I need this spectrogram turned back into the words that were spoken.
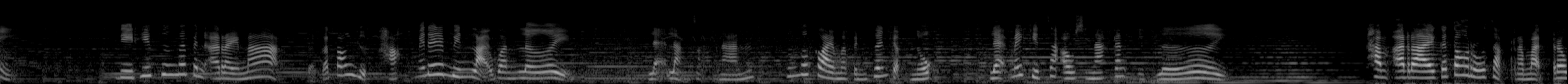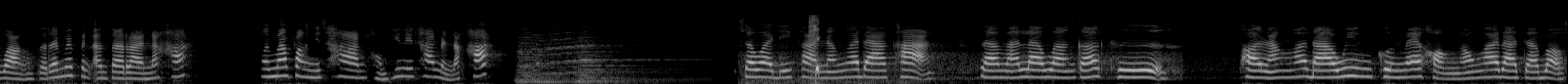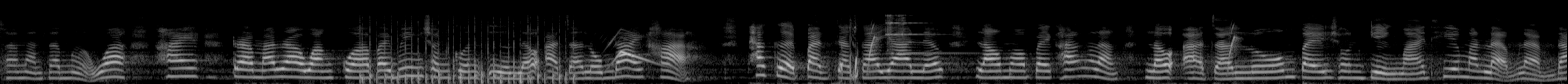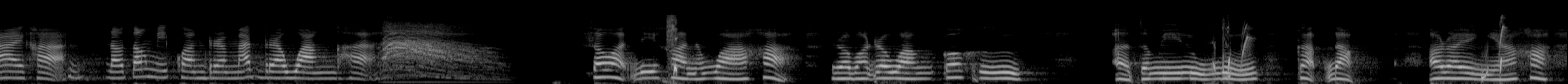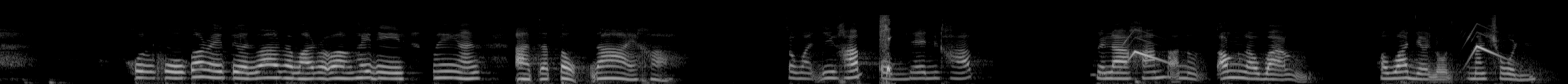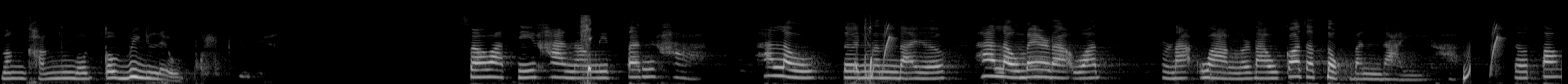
ดีที่พึ่งไม่เป็นอะไรมาก แต่ก็ต้องหยุดพักไม่ได้บินหลายวันเลย และหลังจากนั้นพึ่งก็กลายมาเป็นเพื่อนกับนก และไม่คิดจะเอาชนะกันอีกเลยทำอะไรก็ต้องรู้จักระมัดระวังจะได้ไม่เป็นอันตรายนะคะไว้มาฟังนิทานของพี่นิทานหน่อยนะคะ สวัสดีค่ะน้องวดาค่ะระมัดระวังก็คือ พอน้องวดาวิ่งคุณแม่ของน้องวดาจะบอกสม่ำเสมอว่า ให้ระมัดระวังกลัวไปวิ่งชนคนอื่นแล้วอาจจะล้มได้ค่ะ ถ้าเกิดปั่นจักรยานแล้ว เรามองไปข้างหลัง เราอาจจะล้มไปชนกิ่งไม้ที่มันแหลมๆได้ค่ะ เราต้องมีความระมัดระวังค่ะ สวัสดีค่ะน้ำว้าค่ะ ระมัดระวังก็คือ อาจจะมีหลุมหรือกับดักอะไรอย่างเงี้ยค่ะ คุณครูก็เลยเตือนว่าระมัดระวังให้ดี ไม่งั้นอาจจะตกได้ค่ะ สวัสดีครับ ผมเทนครับ เวลาข้ามถนนต้องระวัง เพราะว่าเดี๋ยวรถมาชน บางครั้งรถก็วิ่งเร็ว สวัสดีค่ะน้องลิตเติ้ลค่ะ ถ้าเราเดินบันไดแล้ว ถ้าเราไม่ระวัดระวังเราก็จะตกบันไดค่ะ เราต้อง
